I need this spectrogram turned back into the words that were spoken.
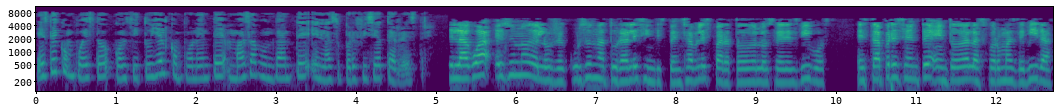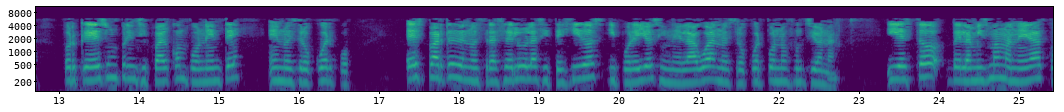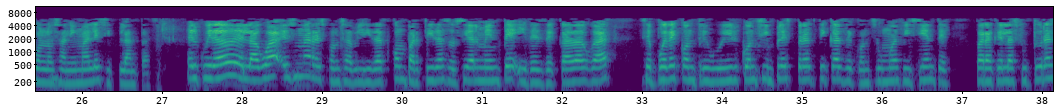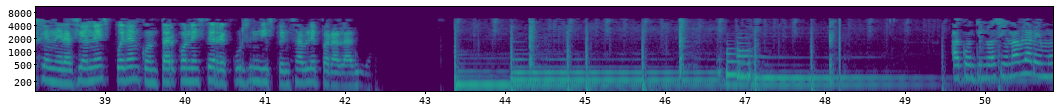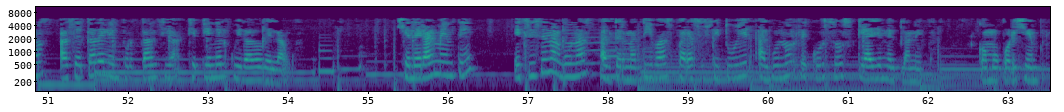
Este compuesto constituye el componente más abundante en la superficie terrestre. El agua es uno de los recursos naturales indispensables para todos los seres vivos. Está presente en todas las formas de vida, porque es un principal componente en nuestro cuerpo. Es parte de nuestras células y tejidos y por ello sin el agua nuestro cuerpo no funciona y esto de la misma manera con los animales y plantas. El cuidado del agua es una responsabilidad compartida socialmente y desde cada hogar se puede contribuir con simples prácticas de consumo eficiente para que las futuras generaciones puedan contar con este recurso indispensable para la vida. A continuación hablaremos acerca de la importancia que tiene el cuidado del agua. Generalmente, existen algunas alternativas para sustituir algunos recursos que hay en el planeta, como por ejemplo,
